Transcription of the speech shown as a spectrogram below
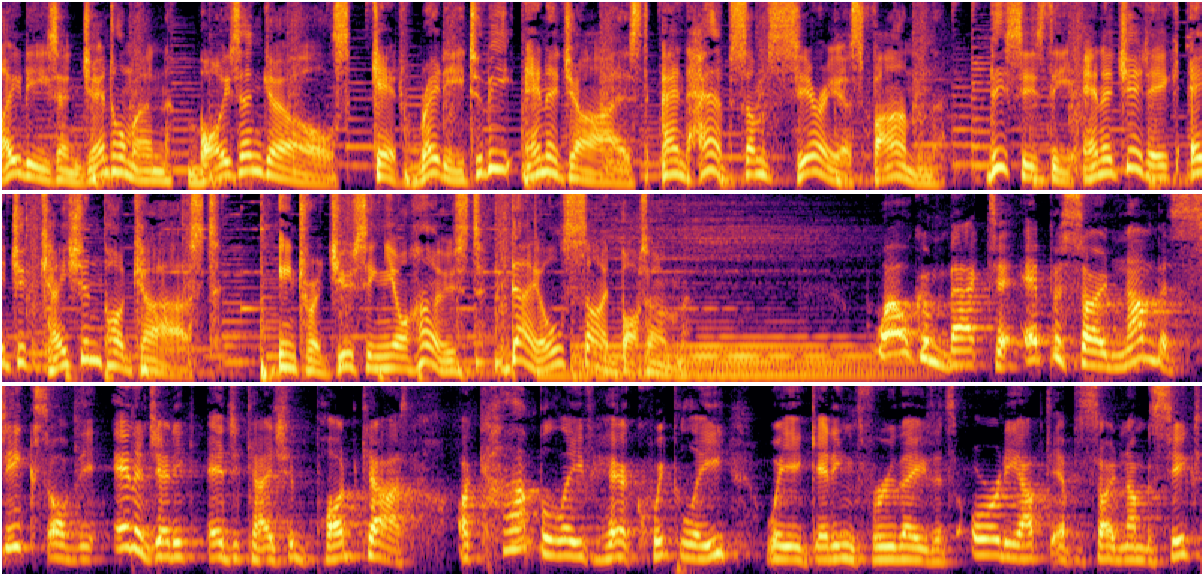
Ladies and gentlemen, boys and girls, get ready to be energized and have some serious fun. This is the Energetic Education Podcast. Introducing your host, Dale Sidebottom. Welcome back to episode number six of the Energetic Education Podcast. I can't believe how quickly we are getting through these. It's already up to episode number six,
